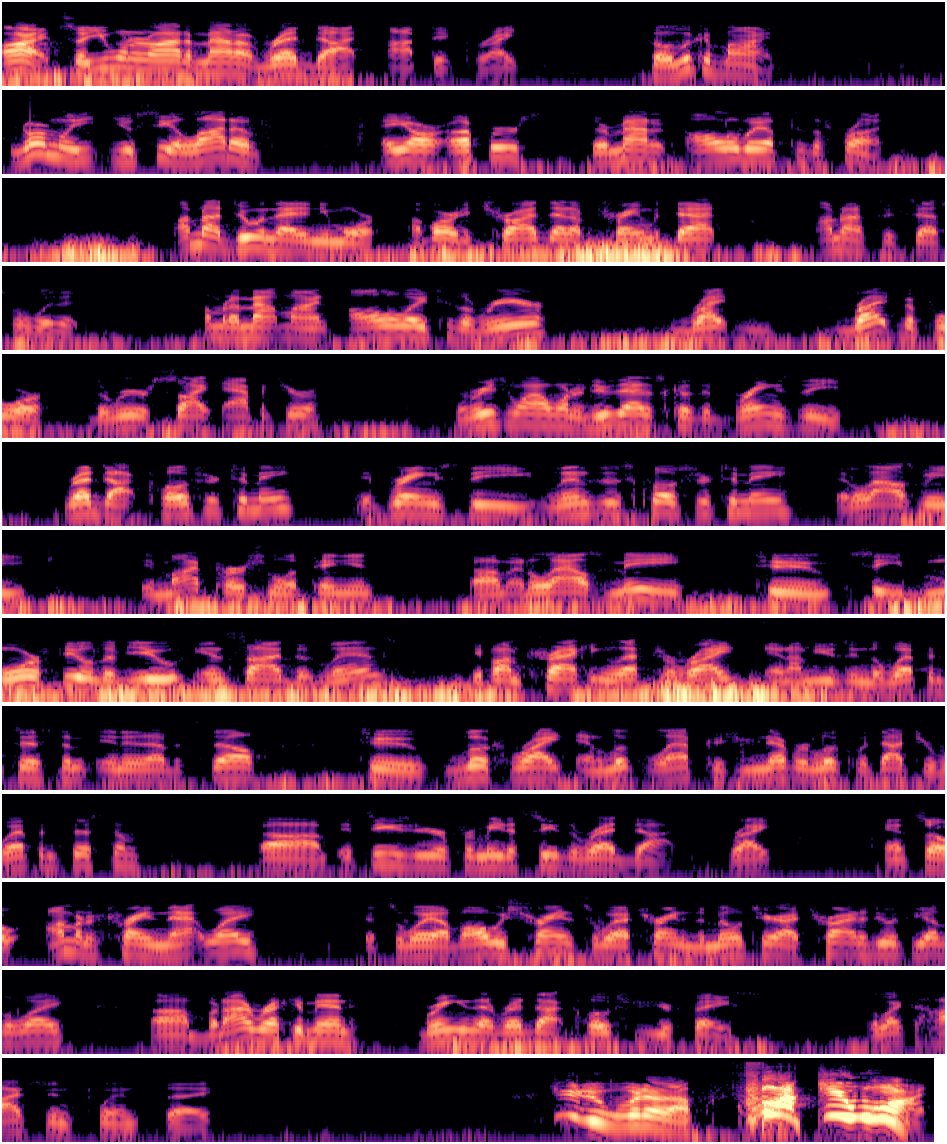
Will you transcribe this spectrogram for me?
All right, so you want to know how to mount a red dot optic, right? So look at mine. Normally, you'll see a lot of AR uppers. They're mounted all the way up to the front. I'm not doing that anymore. I've already tried that. I've trained with that. I'm not successful with it. I'm going to mount mine all the way to the rear, right, right before the rear sight aperture. The reason why I want to do that is because it brings the red dot closer to me. It brings the lenses closer to me. It allows me in my personal opinion, um, it allows me to see more field of view inside the lens. If I'm tracking left to right and I'm using the weapon system in and of itself to look right and look left because you never look without your weapon system, uh, it's easier for me to see the red dot, right? And so I'm going to train that way. It's the way I've always trained. It's the way I train in the military. I try to do it the other way, um, but I recommend bringing that red dot closer to your face. But like the Hodge twins say, you do whatever the fuck you want.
